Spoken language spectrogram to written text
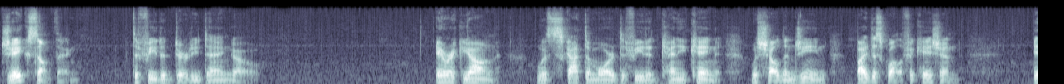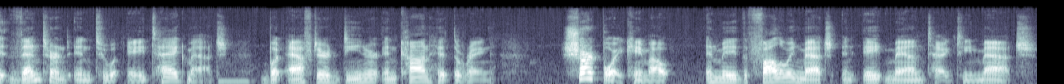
Jake Something defeated Dirty Dango. Eric Young with Scott D'Amore defeated Kenny King with Sheldon Jean by disqualification. It then turned into a tag match, but after Deaner and Kon hit the ring, Shark Boy came out and made the following match an eight man tag team match.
